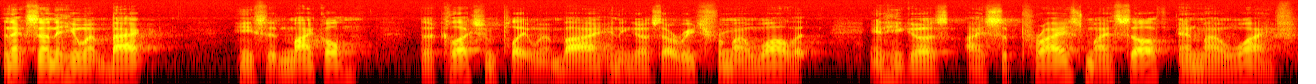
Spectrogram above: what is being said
The next Sunday he went back. He said, Michael, the collection plate went by, and he goes, I reached for my wallet. And he goes, I surprised myself and my wife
